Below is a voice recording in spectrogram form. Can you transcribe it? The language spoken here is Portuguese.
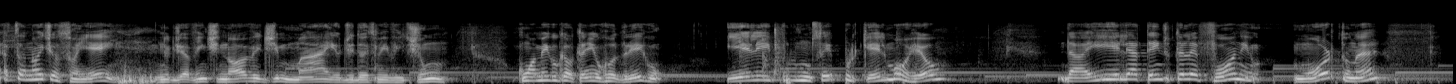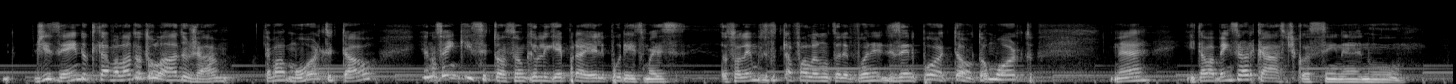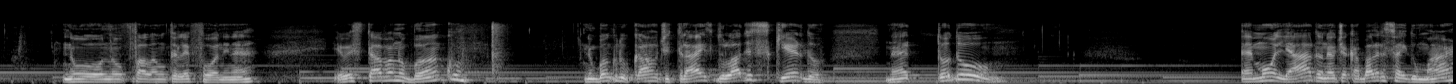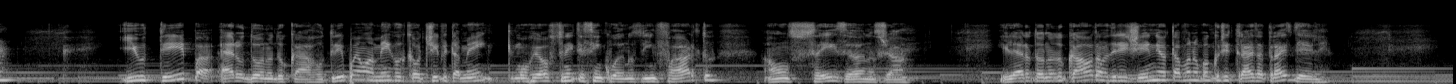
Essa noite eu sonhei, no dia 29 de maio de 2021, com um amigo que eu tenho, o Rodrigo, e ele, não sei porquê, ele morreu. Daí ele atende o telefone, morto, né? Dizendo que estava lá do outro lado já. Tava morto e tal. Eu não sei em que situação que eu liguei para ele por isso, mas eu só lembro de estar falando no telefone dizendo, pô, então, tô morto, né? E tava bem sarcástico, assim, né? No, no, no falando telefone, né? Eu estava no banco, no banco do carro de trás, do lado esquerdo, né? Todo é, molhado, né? Eu tinha acabado de sair do mar. E o Tripa era o dono do carro. O Tripa é um amigo que eu tive também, que morreu aos 35 anos de infarto, há uns 6 anos já. Ele era o dono do carro, estava dirigindo e eu estava no banco de trás, atrás dele.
